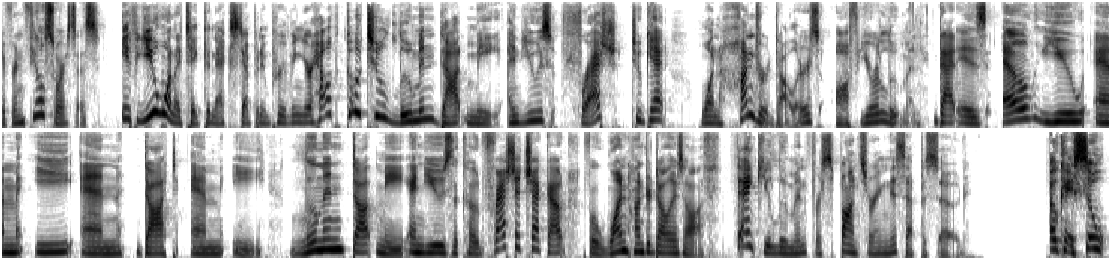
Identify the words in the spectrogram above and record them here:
different fuel sources. If you want to take the next step in improving your health, go to lumen.me and use fresh to get $100 off your lumen. That is L U M E N dot M E. Lumen dot me and use the code FRESH at checkout for $100 off. Thank you, Lumen, for sponsoring this episode. Okay, so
